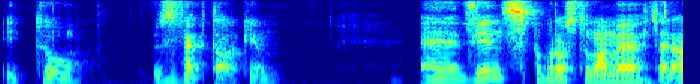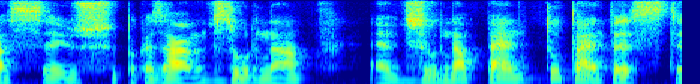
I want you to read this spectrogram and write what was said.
i tu z wektorkiem. E, Więc po prostu mamy teraz, e, już pokazałem wzór na, e, wzór na pęd. Tutaj to jest,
